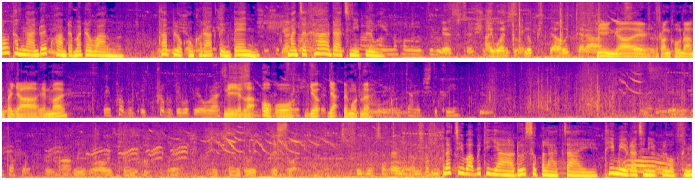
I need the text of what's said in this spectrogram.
ต้องทำงานด้วยความระมัดระวัง ถ้าปลวกองครักษ์ตื่นเต้น มันจะฆ่าราชินีปลวก In the hollow of the roof, Yes. so she I want to safe. look down. There are. นี่ big ไง soldiers. รังของนางพญาเห็นไหม They probably, it probably will be all right. นี่ละโอ้โห เยอะแยะไปหมดเลย And damage the queen. นักชีววิทยารู้สึกประหลาดใจที่มีราชินีปลวกถึง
